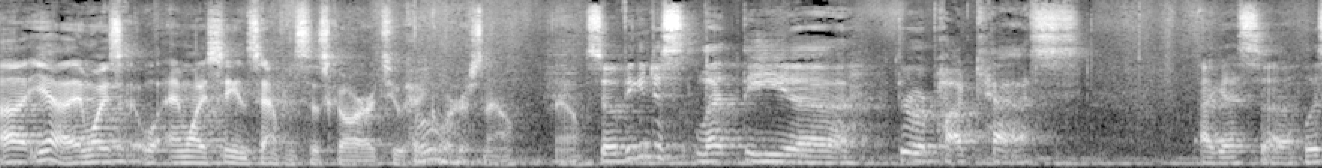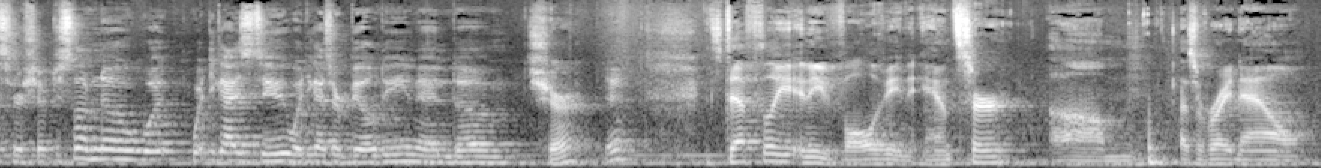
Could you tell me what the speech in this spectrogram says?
Uh, yeah, NYC, well, NYC and San Francisco are our two headquarters now. Yeah. So if you can just let the uh, Thriller podcast, I guess, uh, listenership, just let them know what, what you guys do, what you guys are building, and um, Sure. yeah. It's definitely an evolving answer. Um, as of right now,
